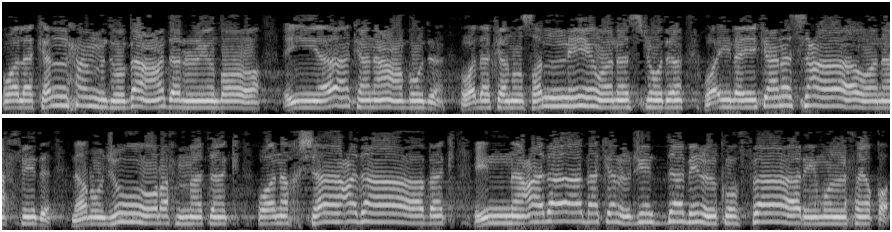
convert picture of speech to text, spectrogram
ولك الحمد بعد الرضا إياك نعبد ولك نصلي ونسجد وإليك نسعى ونحفد نرجو رحمتك ونخشى عذابك إن عذابك الجد بالكفار النار ملحق.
